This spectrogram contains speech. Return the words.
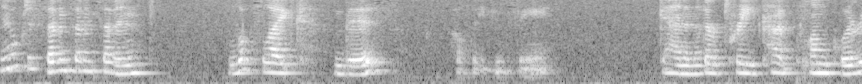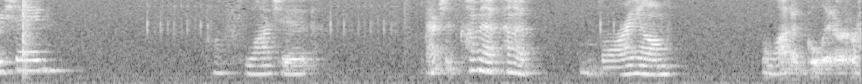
Nope, just 777. Looks like this. Hopefully you can see. Again, another pretty kind of plum glittery shade. I'll swatch it. Actually, it's coming up kind of brown. A lot of glitter.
